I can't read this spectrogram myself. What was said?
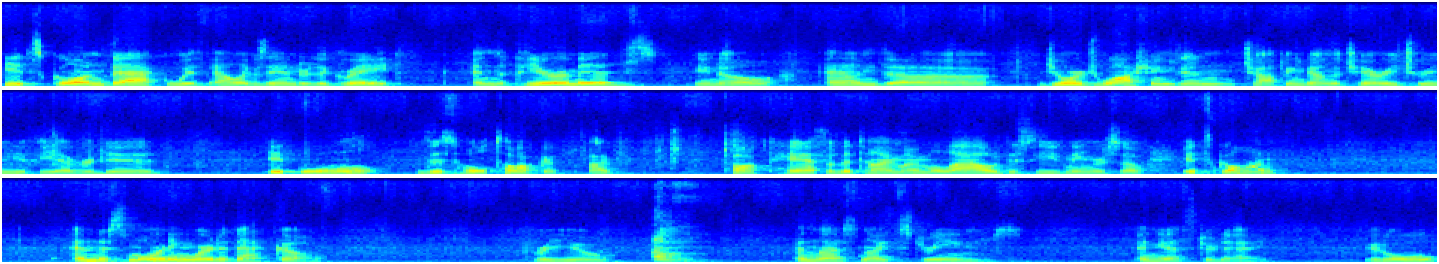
it's gone back with Alexander the Great and the pyramids, you know, and uh, George Washington chopping down the cherry tree if he ever did. It all, this whole talk, I've talked half of the time I'm allowed this evening or so, it's gone. And this morning, where did that go for you? And last night's dreams, and yesterday. It all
